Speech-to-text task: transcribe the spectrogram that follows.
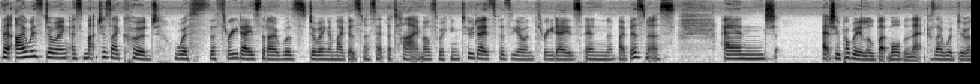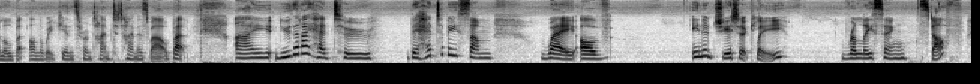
that I was doing as much as I could with the three days that I was doing in my business at the time. I was working two days physio and three days in my business. And actually, probably a little bit more than that because I would do a little bit on the weekends from time to time as well. But I knew that I had to, there had to be some way of energetically releasing stuff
